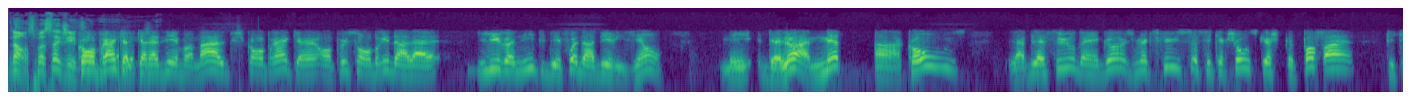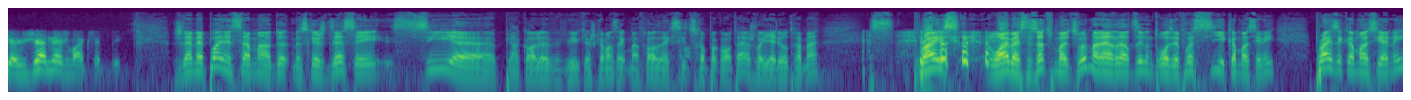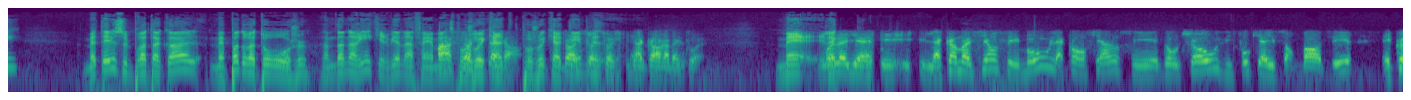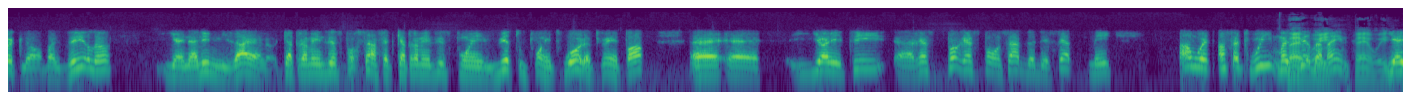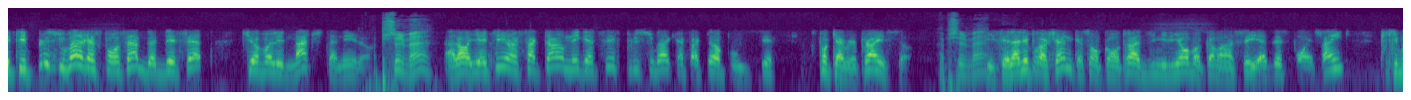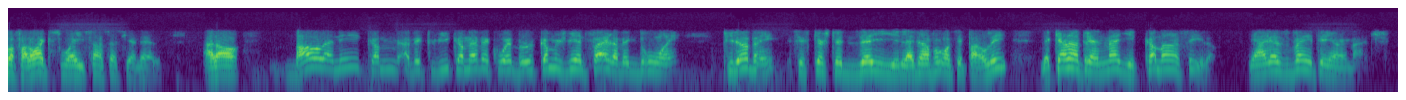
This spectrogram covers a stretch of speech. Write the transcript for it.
Non, c'est pas ça que j'ai dit. Je comprends que le Canadien va mal, puis je comprends qu'on peut sombrer dans la l'ironie, puis des fois dans la dérision. Mais de là à mettre en cause la blessure d'un gars, je m'excuse, ça, c'est quelque chose que je peux pas faire, puis que jamais je vais accepter. Je ne la mets pas nécessairement en doute, mais ce que je disais, c'est si, euh, puis encore là, vu que je commence avec ma phrase avec si tu ne seras pas content, je vais y aller autrement. Price, ouais, ben c'est ça, tu, tu vois, je m'allais leur dire une troisième fois s'il est commotionné. Price est commotionné, Mettez-le sur le protocole, mais pas de retour au jeu. Ça ne me donne rien qu'il revienne à la fin mars ah, pour, jouer quatre, pour jouer games. je suis d'accord avec toi. Mais la commotion, c'est beau. La confiance, c'est d'autres choses. Il faut qu'il aille se rebâtir. Écoute, là, on va le dire, là, il y a une année de misère. Là. 90% en fait 90,8 ou 0.3, peu importe. Euh, euh, il a été euh, pas responsable de défaite, mais en, fait, oui, moi, je ben dire de même. Ben il a été plus souvent responsable de défaite qui a volé de match cette année. Là. Absolument. Alors, il a été un facteur négatif plus souvent qu'un facteur positif. C'est pas Carey Price, ça. Absolument. Puis c'est l'année prochaine que son contrat à 10 millions va commencer à 10,5, puis qu'il va falloir qu'il soit sensationnel. Alors, barre l'année comme avec lui, comme avec Weber, comme je viens de faire avec Drouin. Puis là, ben, c'est ce que je te disais la dernière fois qu'on s'est parlé. Le camp d'entraînement, il est commencé. Là. Il en reste 21 matchs.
